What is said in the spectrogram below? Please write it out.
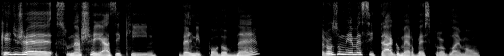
Keďže sú naše jazyky veľmi podobné, rozumieme si takmer bez problémov.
